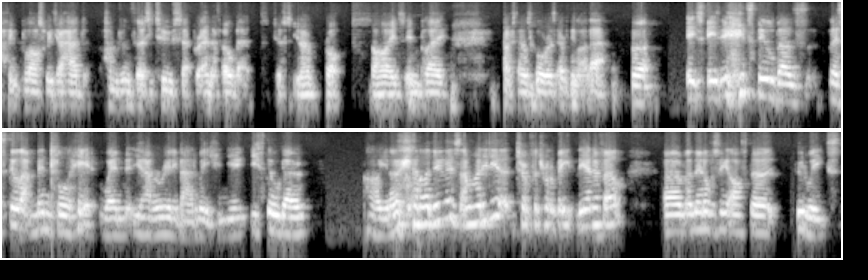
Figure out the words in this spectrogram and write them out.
I think last week I had 132 separate NFL bets. Just you know, props, sides, in play, touchdown scorers, everything like that. But it's it, it still does. There's still that mental hit when you have a really bad week, and you you still go, oh, you know, can I do this? Am I an idiot for trying to beat the NFL? Um, and then obviously after good weeks,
